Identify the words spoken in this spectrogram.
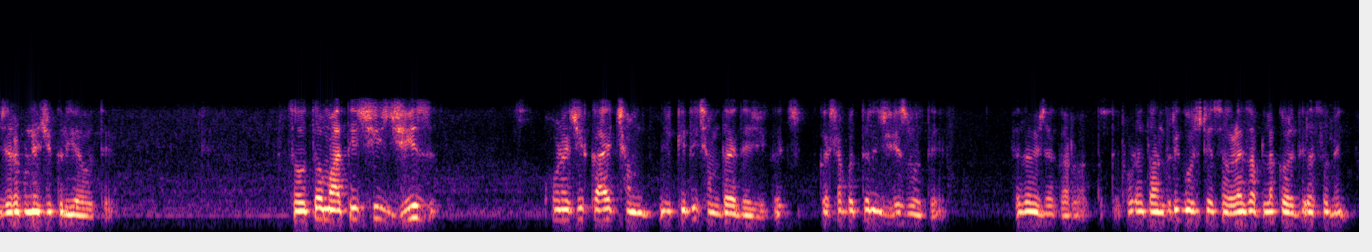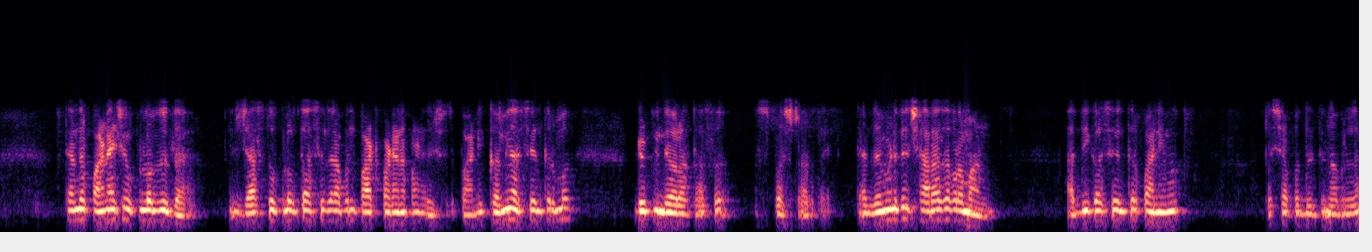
झिरपण्याची क्रिया होते. चौथं मातीची झीज होण्याची काय क्षम म्हणजे किती क्षमता आहे त्याची? कशा पद्धतीने झीज होते? ह्याचा विचार करावा लागतो. थोड्या तांत्रिक गोष्टी सगळ्याच आपल्याला कळतील असं नाही. त्यानंतर पाण्याची उपलब्धता. जास्त उपलब्ध असेल तर आपण पाठ पाण्यानं पाणी देऊ शकतो. पाणी कमी असेल तर मग ड्रिपने द्यावं लागतं असं स्पष्ट अर्थ आहे. त्या जमिनीतील क्षाराचं प्रमाण अधिक असेल तर पाणी मग तशा पद्धतीनं आपल्याला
